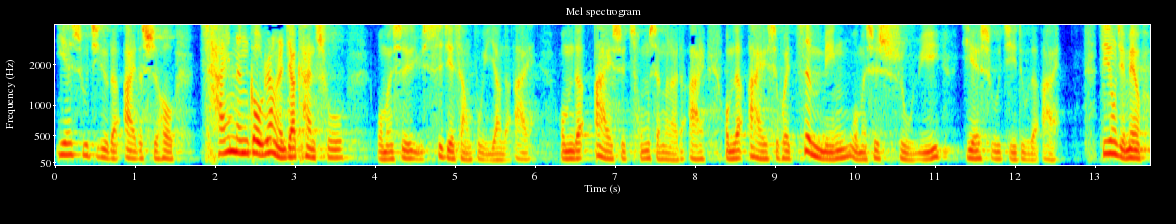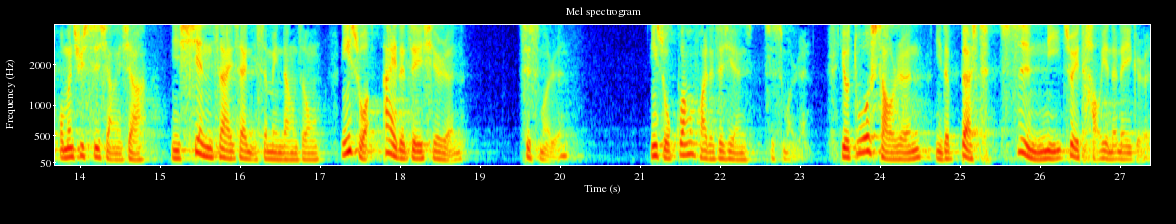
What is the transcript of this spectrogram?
耶稣基督的爱的时候，才能够让人家看出我们是与世界上不一样的爱。我们的爱是从神而来的爱，我们的爱是会证明我们是属于耶稣基督的爱。弟兄姐妹，我们去思想一下，你现在在你生命当中，你所爱的这一些人是什么人？你所关怀的这些人是什么人？有多少人，你的 best 是你最讨厌的那一个人？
